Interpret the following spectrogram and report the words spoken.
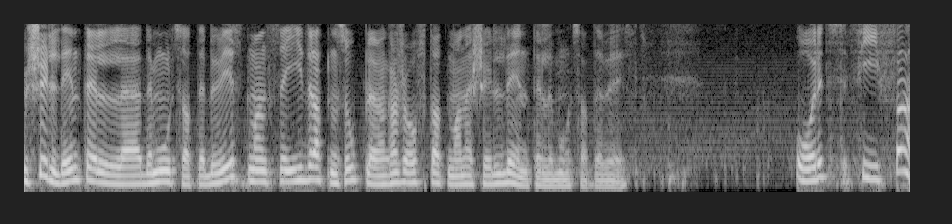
uskyldig inntil det motsatte er bevist, mens i idretten så opplever en kanskje ofte at man er skyldig inntil det motsatte er bevist. Årets Fifa,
